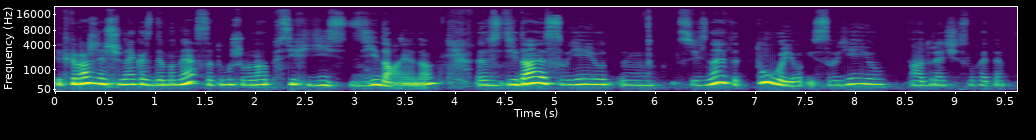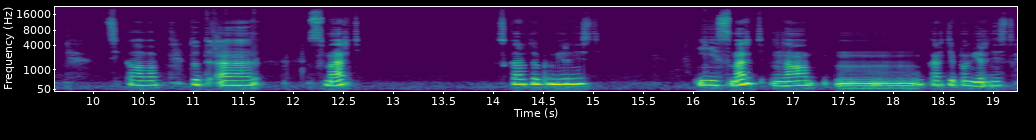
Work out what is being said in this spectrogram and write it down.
І таке враження, що вона якась демонеса, тому що вона всіх їсть, з'їдає. Да? З'їдає своєю, знаєте, тугою і своєю. А, до речі, слухайте, цікаво. Тут е, смерть з картою помірність. І смерть на м, карті повірність.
